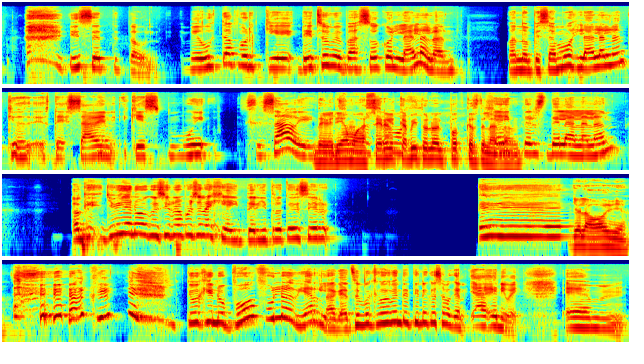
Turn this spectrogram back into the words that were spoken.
y set the tone. Me gusta porque, de hecho, me pasó con La La Land. Cuando empezamos La La Land, que ustedes saben que es muy... Se sabe. Deberíamos hacer el capítulo del podcast de la LAN. haters de La La Land. Aunque yo ya no me considero una persona hater, yo trato de ser... Eh, Yo la odio. como que no puedo full odiarla, ¿cachai? Porque obviamente tiene cosas bacanas. Ya, anyway. Em,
